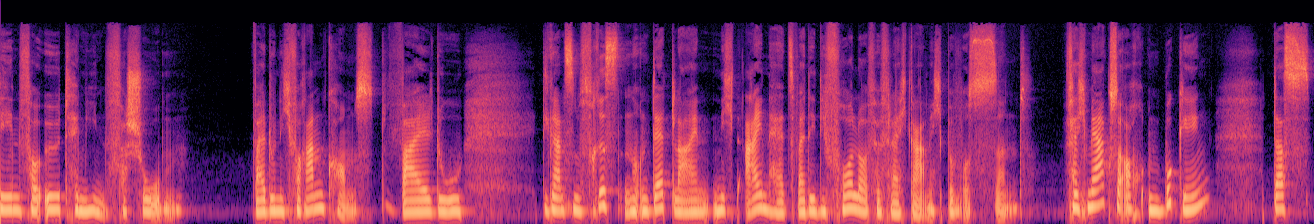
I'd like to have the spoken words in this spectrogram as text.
den VÖ-Termin verschoben, weil du nicht vorankommst, weil du die ganzen Fristen und Deadline nicht einhältst, weil dir die Vorläufe vielleicht gar nicht bewusst sind. Vielleicht merkst du auch im Booking, dass,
